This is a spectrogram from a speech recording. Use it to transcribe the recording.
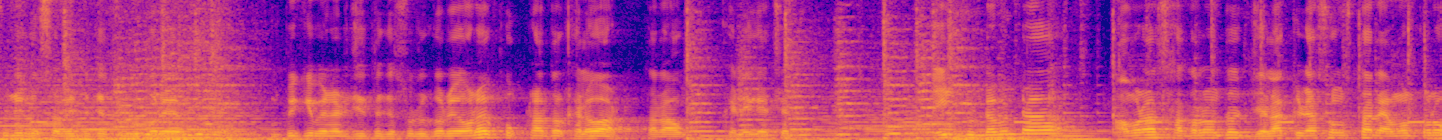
চুনি গোস্বামী থেকে শুরু করে পিকে ব্যানার্জি থেকে শুরু করে অনেক প্রখ্যাত খেলোয়াড় তারাও খেলে গেছেন। এই টুর্নামেন্টটা আমরা সাধারণত জেলা ক্রীড়া সংস্থার এমন কোনো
